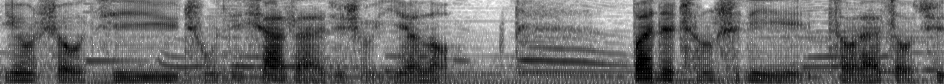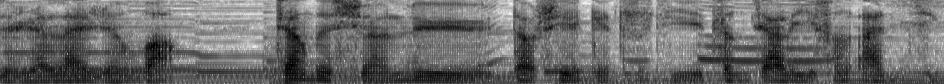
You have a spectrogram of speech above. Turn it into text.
用手机重新下载了这首《Yellow》，伴着城市里走来走去的人来人往，这样的旋律倒是也给自己增加了一份安静。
